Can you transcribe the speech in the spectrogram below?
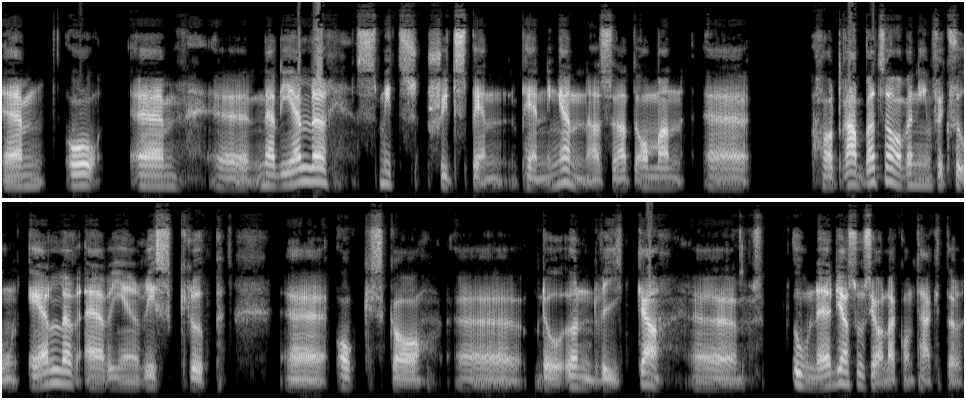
Um, och Ehm, eh, när det gäller smittskyddspenningen, alltså att om man eh, har drabbats av en infektion eller är i en riskgrupp eh, och ska eh, då undvika eh, onödiga sociala kontakter,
